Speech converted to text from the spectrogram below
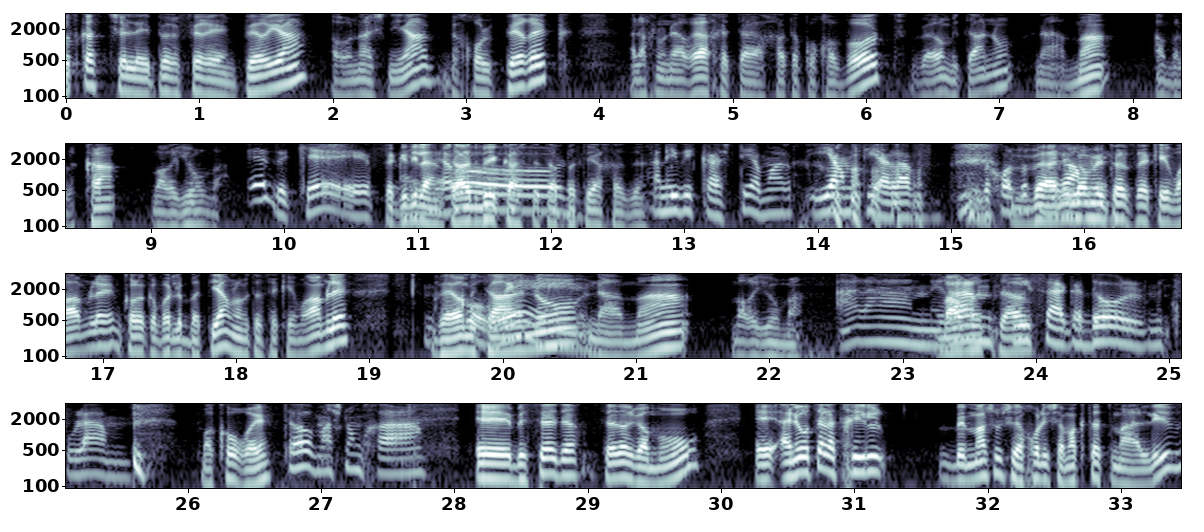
הפודקאסט של פריפריה אימפריה, העונה השנייה. בכל פרק אנחנו נארח את אחת הכוכבות, והיום איתנו נעמה המלכה מריומה. איזה כיף. תגידי להם שאת ביקשת את הפתיח הזה. אני ביקשתי, אמרתי, איימתי עליו. בכל זאת מרמלה. ואני לא מתעסק עם רמלה, עם כל הכבוד לבת ים, לא מתעסק עם רמלה. והיום איתנו נעמה מריומה. אהלן, ערן סוויסה הגדול מכולם. מה קורה? טוב, מה שלומך? אה, בסדר, בסדר גמור. אה, אני רוצה להתחיל במשהו שיכול להישמע קצת מעליב,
